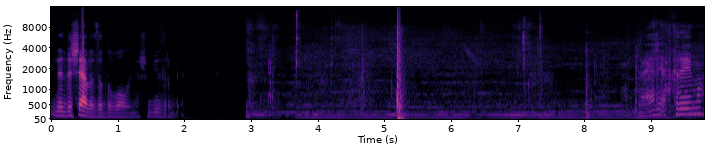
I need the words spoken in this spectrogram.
не дешеве задоволення, щоб її зробити. Двері відкриємо.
